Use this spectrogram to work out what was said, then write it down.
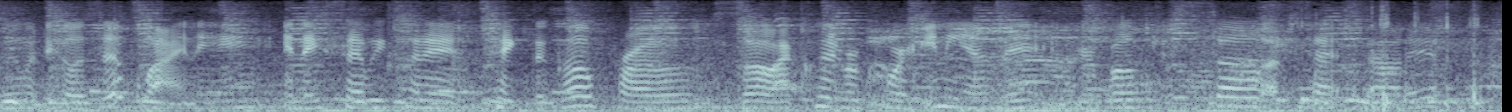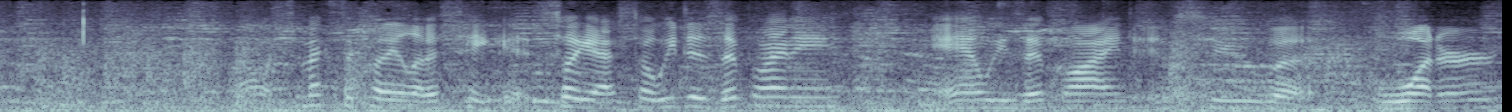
We went to go zip lining and they said we couldn't take the GoPro, so I couldn't record any of it. And we were both just so upset about it. Went to Mexico, they let us take it. So yeah, so we did zip lining and we zip lined into uh, water.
